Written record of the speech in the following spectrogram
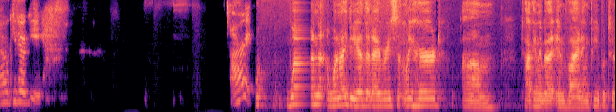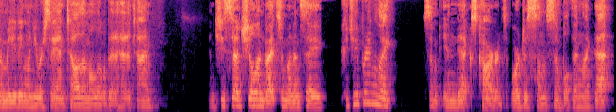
Okie dokie. All right. One, one idea that I recently heard, um, talking about inviting people to a meeting when you were saying tell them a little bit ahead of time. And she said she'll invite someone and say, could you bring like some index cards or just some simple thing like that?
